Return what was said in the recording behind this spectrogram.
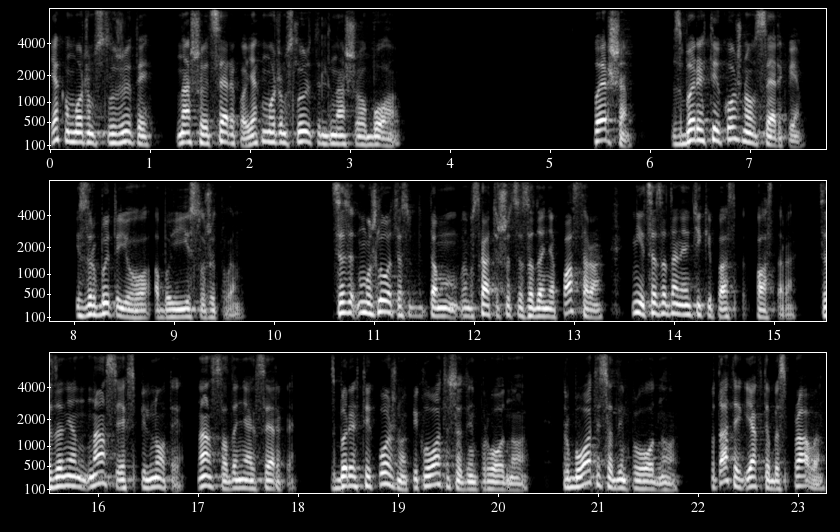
як ми можемо служити нашою церквою, як ми можемо служити для нашого Бога. Перше, зберегти кожного в церкві і зробити його або її служителем. Це можливо, це там сказати, що це завдання пастора. Ні, це завдання не тільки пас- пастора. Це завдання нас як спільноти, нас завдання як церкви. Зберегти кожного, піклуватися один про одного, турбуватися один про одного, питати, як в тебе справи,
